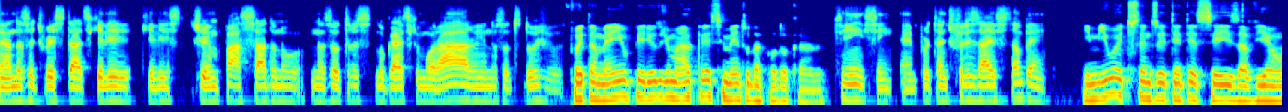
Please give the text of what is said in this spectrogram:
vendo as adversidades que, ele, que eles tinham passado no, nos outros lugares que moraram e nos outros dojos. Foi também o período de maior crescimento da Kodokan. Né? Sim, sim. É importante frisar isso também. Em 1886 haviam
